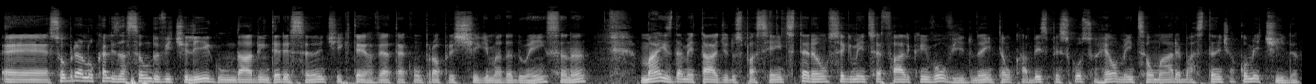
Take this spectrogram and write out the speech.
É, sobre a localização do vitiligo, um dado interessante que tem a ver até com o próprio estigma da doença, né? Mais da metade dos pacientes terão segmento cefálico envolvido, né? Então, cabeça e pescoço realmente são uma área bastante acometida.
